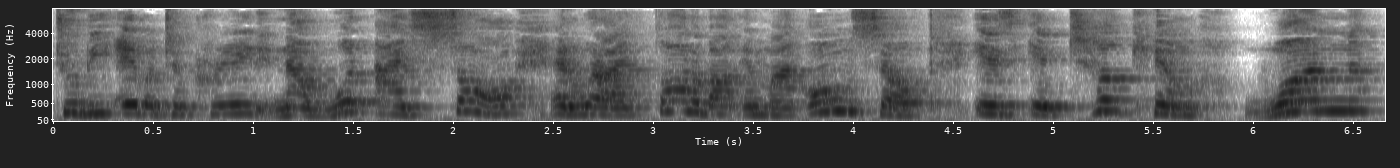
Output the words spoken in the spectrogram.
to be able to create it. Now, what I saw and what I thought about in my own self is it took him one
